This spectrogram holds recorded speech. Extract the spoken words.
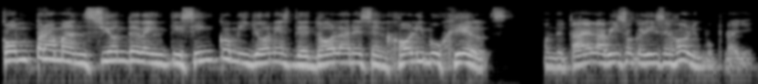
Compra mansión de 25 millones de dólares en Hollywood Hills, donde está el aviso que dice Hollywood por allí.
